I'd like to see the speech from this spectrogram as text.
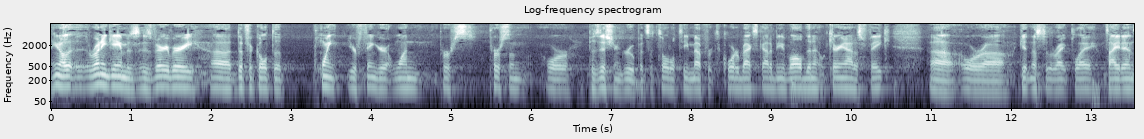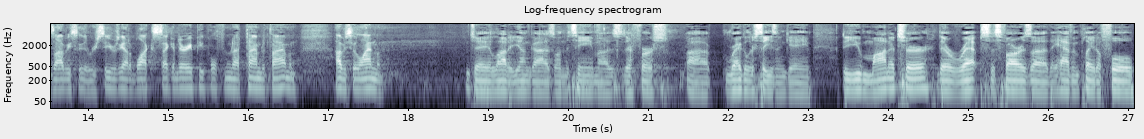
you know, the running game is, is very, very uh, difficult to point your finger at one pers- person or position group. It's a total team effort. The quarterback's got to be involved in it, carrying out his fake uh, or uh, getting us to the right play. Tight ends, obviously, the receivers got to block secondary people from that time to time, and obviously the linemen. Jay, a lot of young guys on the team. Uh, this is their first uh, regular season game. Do you monitor their reps as far as uh, they haven't played a full,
